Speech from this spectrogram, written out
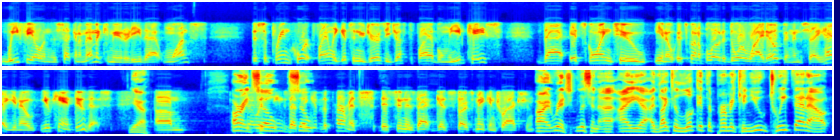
we feel in the Second Amendment community that once the Supreme Court finally gets a New Jersey justifiable need case, that it's going to, you know, it's going to blow the door wide open and say, hey, you know, you can't do this. Yeah. Um, All right. so, So, it seems that so they give the permits as soon as that gets starts making traction. All right, Rich. Listen, I, I uh, I'd like to look at the permit. Can you tweet that out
